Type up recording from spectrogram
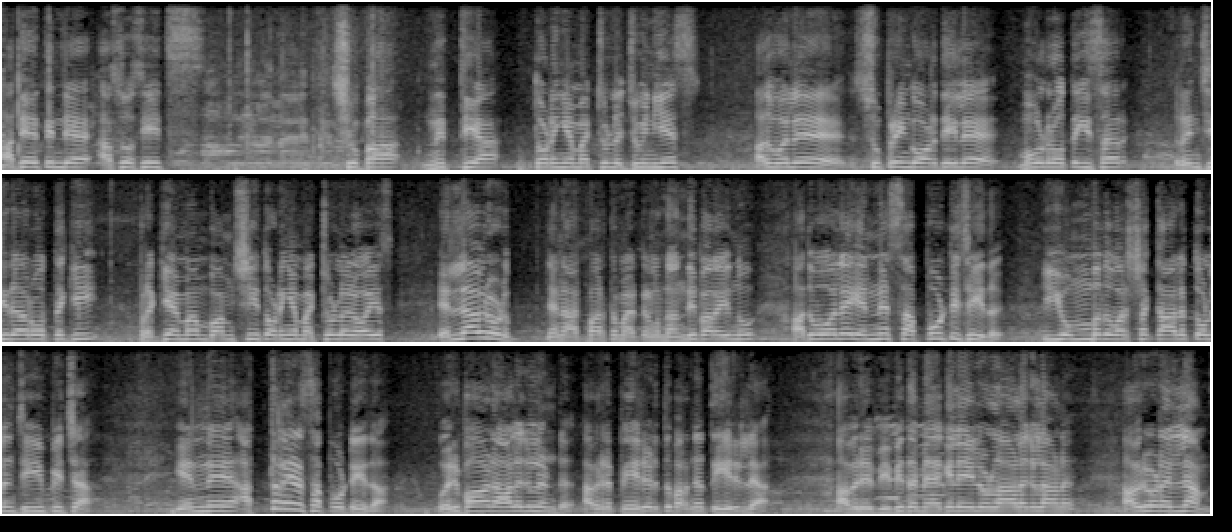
അദ്ദേഹത്തിന്റെ അസോസിയേറ്റ്സ് ശുഭ നിത്യ തുടങ്ങിയ മറ്റുള്ള ജൂനിയേഴ്സ് അതുപോലെ സുപ്രീം കോടതിയിലെ മുകൾ റോത്തഗി സർ രഞ്ജിത റോത്തഗി പ്രഗ്യമാം വംശി തുടങ്ങിയ മറ്റുള്ള ലോയേഴ്സ് എല്ലാവരോടും ഞാൻ ആത്മാർത്ഥമായിട്ടുള്ള നന്ദി പറയുന്നു. അതുപോലെ എന്നെ സപ്പോർട്ട് ചെയ്ത് ഈ ഒമ്പത് വർഷക്കാലത്തോളം ജീവിപ്പിച്ച എന്നെ അത്രയേറെ സപ്പോർട്ട് ചെയ്ത. ഒരുപാട് ആളുകളുണ്ട്. അവരുടെ പേരെടുത്ത് പറഞ്ഞാൽ തീരില്ല അവർ വിവിധ മേഖലയിലുള്ള ആളുകളാണ്. അവരോടെല്ലാം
